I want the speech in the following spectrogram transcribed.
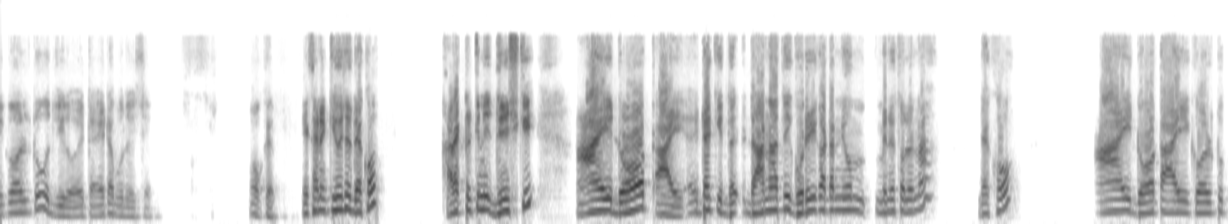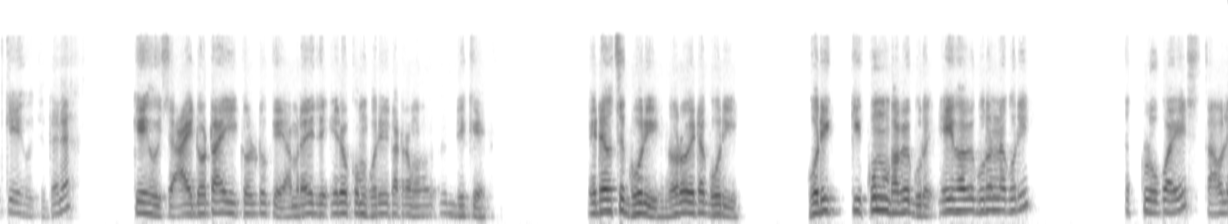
equal to zero এটা এটা বুঝেছে। ওকে এখানে কি হয়েছে দেখো? আরেকটা জিনিস কি? আই ডট আই এটা কি ডান হাতে ঘড়ির কাটার নিয়ম মেনে চলে না? দেখো I dot I equal to K হয়েছে, তাই না? কে হয়েছে I dot I equal to K আমরা এই যে এরকম ঘড়ির কাটার দিকে। এটা হচ্ছে ঘড়ি। ধরো এটা ঘড়ি। ঘড়ি কি কোন ভাবে ঘুরে? এইভাবে ঘুরে না ঘড়ি? ক্লোকওয়াইজ তাহলে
